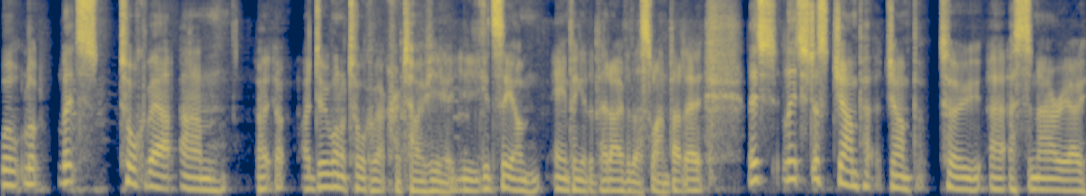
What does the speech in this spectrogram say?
Well, look, let's talk about. Um, I, I- do want to talk about crypto here. You can see I'm amping it a bit over this one, but uh, let's let's just jump jump to uh, a scenario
